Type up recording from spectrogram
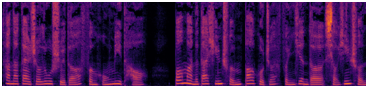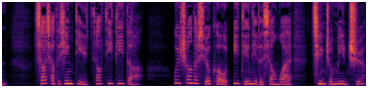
他那带着露水的粉红蜜桃，饱满的大阴唇包裹着粉艳的小阴唇，小小的阴蒂娇滴滴的，微张的血口一点点的向外。沁着蜜汁，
